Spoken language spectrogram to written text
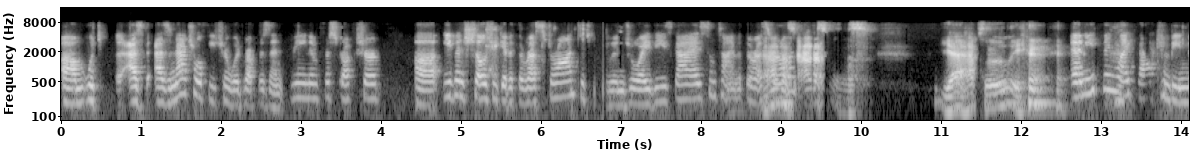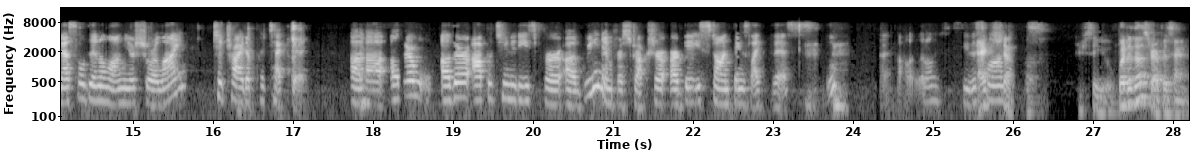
um, which as, as a natural feature would represent green infrastructure. Uh, even shells you get at the restaurant. Did you enjoy these guys sometime at the restaurant? Yeah, absolutely. Anything like that can be nestled in along your shoreline to try to protect it. Uh, other other opportunities for uh, green infrastructure are based on things like this. Ooh, I call it little. See this Eggshells. one? See, what do those represent?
